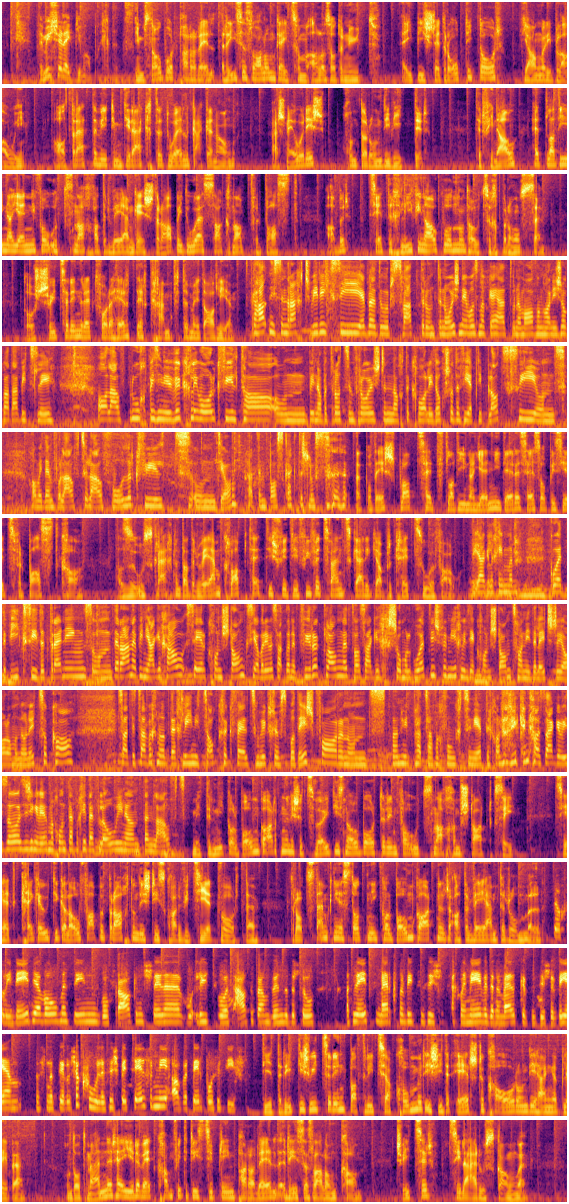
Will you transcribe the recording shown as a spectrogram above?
Der Michel Eckimann berichtet. Im Snowboard parallel Riesenslalom geht es um alles oder nichts. Eine Piste hat rote Tor, die andere blaue. Antreten wird im direkten Duell gegeneinander. Wer schneller ist, kommt eine Runde weiter. Der Final hat Ladina Jenny von Uznach an der WM gestern Abend in den USA knapp verpasst. Aber sie hat ein Kleinfinal gewonnen und holt sich Bronze. Die Ostschweizerin redet von einer hart erkämpften Medaille. Die Verhältnisse waren recht schwierig, eben durch das Wetter und den Neuschnee, den es noch gegeben hat. Und am Anfang habe ich schon ein bisschen Anlauf gebraucht, bis ich mich wirklich wohl gefühlt habe. Und bin aber trotzdem froh, dass nach der Quali doch schon der vierte Platz war und habe mich dann von Lauf zu Lauf wohler gefühlt. Und ja, hat dann Pass gegen den Schluss. Ein Podestplatz hat Ladina Jenny in dieser Saison bis jetzt verpasst. Gehabt. Dass es ausgerechnet an der WM geklappt hat, ist für die 25-Jährige aber kein Zufall. Ich war eigentlich immer gut dabei in den Trainings und der Rennen bin ich eigentlich auch sehr konstant gewesen, aber eben, es hat noch nicht vorne gelangt, was eigentlich schon mal gut ist für mich, weil die Konstanz habe ich in den letzten Jahren noch nicht so gehabt. Es hat jetzt einfach noch der kleine Zacken gefehlt, um wirklich aufs Podest zu fahren und heute hat es einfach funktioniert. Ich kann noch nicht genau sagen, wieso. Es ist irgendwie, man kommt einfach in den Flow rein und dann läuft es. Mit der Nicole Baumgartner ist eine zweite Snowboarderin von Uznach am Start gewesen. Sie hat keinen gültigen Lauf abgebracht und ist disqualifiziert worden. Trotzdem genießt dort Nicole Baumgartner an der WM der Rummel. So ein bisschen Medien, die rum sind, die Fragen stellen, wo Leute, die ein Autogramm wollen oder so. Also jetzt merkt man ein bisschen, es ist ein bisschen mehr wieder ein Weltcup, es ist eine WM. Das ist natürlich schon cool. Es ist speziell für mich, aber sehr positiv. Die dritte Schweizerin, Patricia Kummer, ist in der ersten K.O.-Runde hängen geblieben. Und auch die Männer haben ihren Wettkampf in der Disziplin parallel Riesenslalom gehabt. Die Schweizer sind leer ausgegangen.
